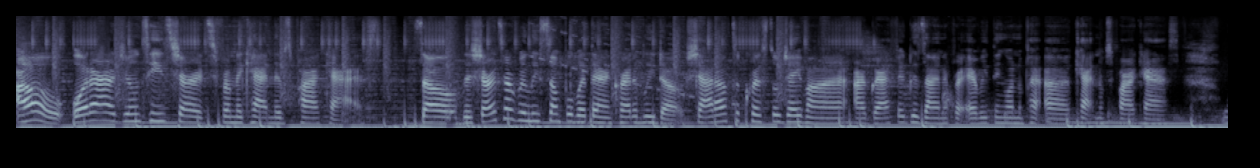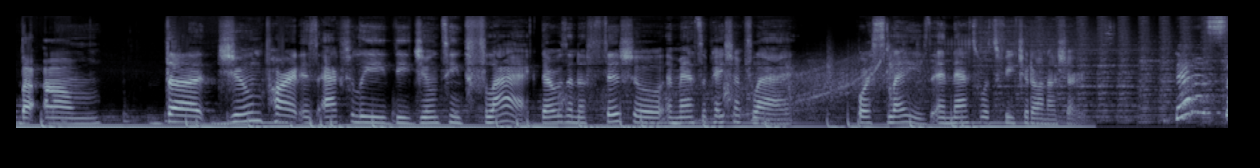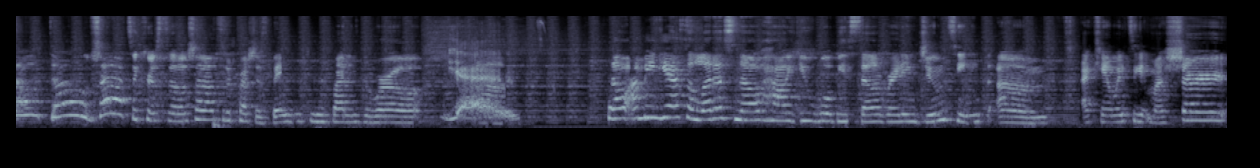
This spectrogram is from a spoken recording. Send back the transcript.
oh, order our Juneteenth shirts from the Catnips podcast. So the shirts are really simple, but they're incredibly dope. Shout out to Crystal Javon, our graphic designer for everything on the uh, Catnips podcast. But um, the June part is actually the Juneteenth flag. There was an official emancipation flag for slaves, and that's what's featured on our shirt. That is so dope. Shout out to Crystal. Shout out to the precious baby she was brought into the world. Yes. So, I mean, yeah, so let us know how you will be celebrating Juneteenth. Um, I can't wait to get my shirt.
